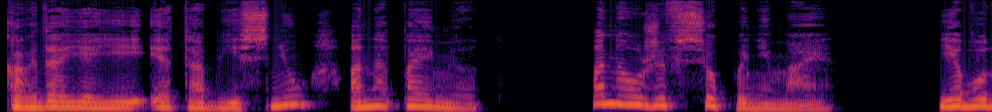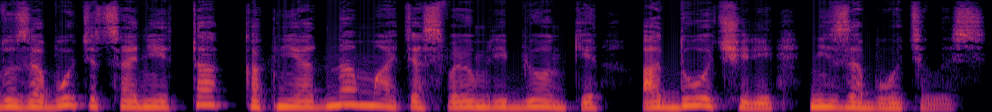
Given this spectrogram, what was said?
Когда я ей это объясню, она поймет. Она уже все понимает. Я буду заботиться о ней так, как ни одна мать о своем ребенке, о дочери не заботилась.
